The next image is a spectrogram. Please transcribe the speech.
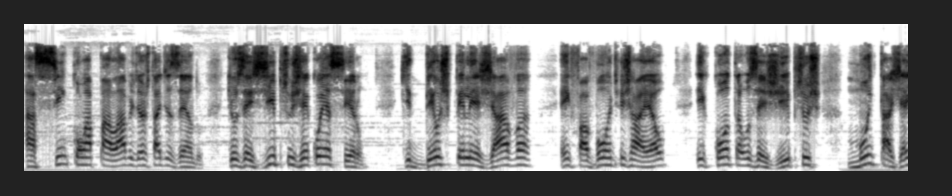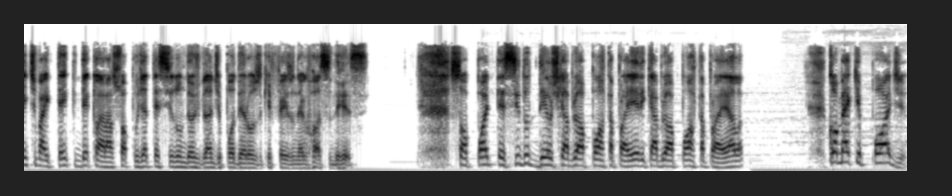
Assim como a palavra de Deus está dizendo que os egípcios reconheceram que Deus pelejava em favor de Israel e contra os egípcios, muita gente vai ter que declarar: só podia ter sido um Deus grande e poderoso que fez um negócio desse. Só pode ter sido Deus que abriu a porta para ele, que abriu a porta para ela. Como é que pode?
